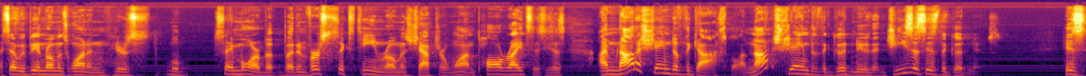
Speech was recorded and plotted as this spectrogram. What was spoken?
I said we'd be in Romans 1, and here's, we'll say more, but, but in verse 16, Romans chapter 1, Paul writes this. He says, I'm not ashamed of the gospel. I'm not ashamed of the good news that Jesus is the good news. His,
